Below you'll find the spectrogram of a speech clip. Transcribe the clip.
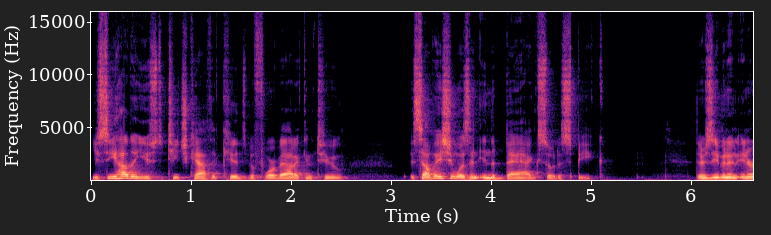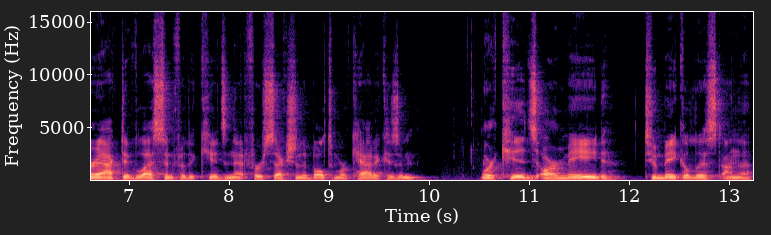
You see how they used to teach Catholic kids before Vatican II? Salvation wasn't in the bag, so to speak. There's even an interactive lesson for the kids in that first section of the Baltimore Catechism where kids are made to make a list on the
